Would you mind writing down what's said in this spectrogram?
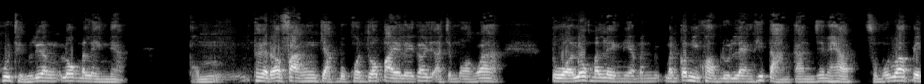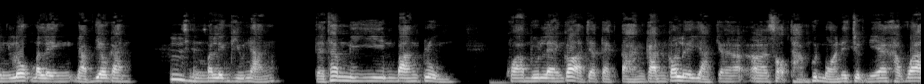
พูดถึงเรื่องโรคมะเร็งเนี่ย ผมถ้าเกิดเราฟังจากบุคคลทั่วไปเลยก็อาจจะมองว่า ตัวโรคมะเร็งเนี่ยมันมันก็มีความรุนแรงที่ต่างกันใช่ไหมครับ สมมุติว่าเป็นโรคมะเร็งแบบเดียวกันอืมเช่นมะเร็งผิวหนัง แต่ถ้ามียีนบางกลุ่ม ความรุนแรงก็อาจจะแตกต่างกัน ก็เลยอยากจะเอ่อสอบถามคุณหมอในจุดนี้ครับว่า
